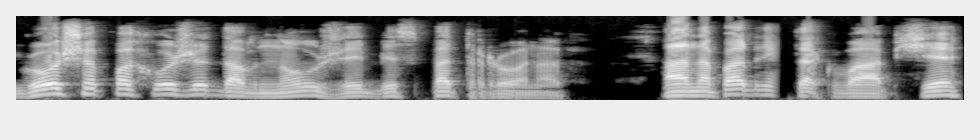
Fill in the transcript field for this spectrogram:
Гоша, похоже, давно уже без патронов, а напарник так вообще.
